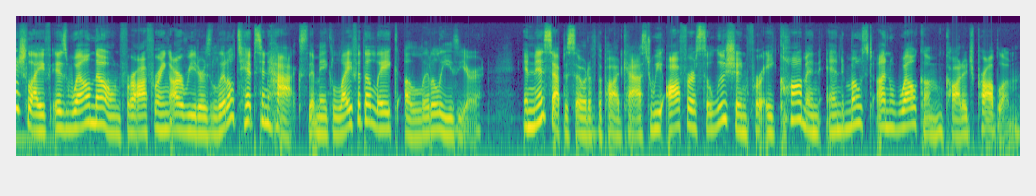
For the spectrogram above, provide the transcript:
Cottage Life is well known for offering our readers little tips and hacks that make life at the lake a little easier. In this episode of the podcast, we offer a solution for a common and most unwelcome cottage problem.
